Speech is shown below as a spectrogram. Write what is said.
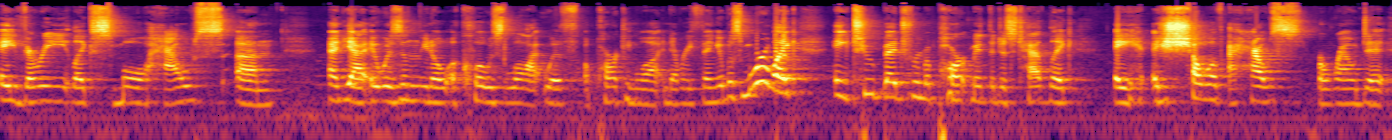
a very, like, small house. Um, and yeah, it was in, you know, a closed lot with a parking lot and everything. It was more like a two bedroom apartment that just had, like, a, a shell of a house around it.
